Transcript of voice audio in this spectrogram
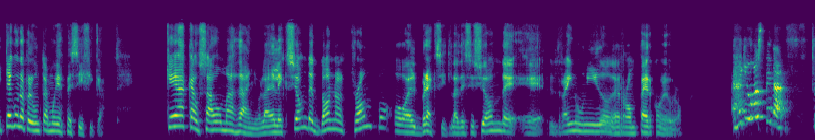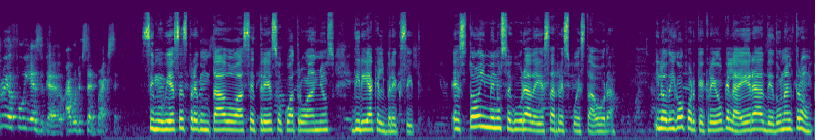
Y tengo una pregunta muy específica. ¿Qué ha causado más daño, la elección de Donald Trump o el Brexit, la decisión del de, eh, Reino Unido de romper con Europa? Si me hubieses preguntado hace tres o cuatro años, diría que el Brexit. Estoy menos segura de esa respuesta ahora. Y lo digo porque creo que la era de Donald Trump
